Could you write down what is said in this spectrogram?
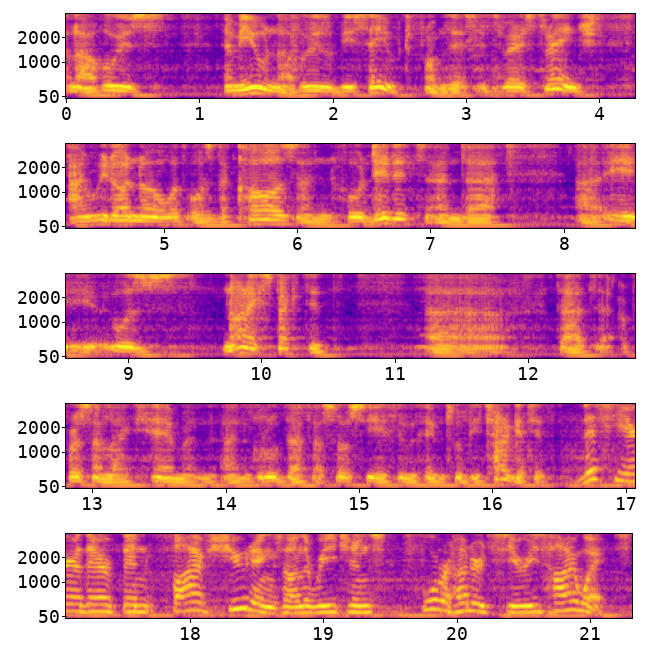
Now, who is immune now, who will be saved from this? It's very strange. And we don't know what was the cause and who did it. And uh, uh, it, it, was not expected uh, that a person like him and, and a group that associated with him to be targeted. This year, there have been five shootings on the region's 400 series highways,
